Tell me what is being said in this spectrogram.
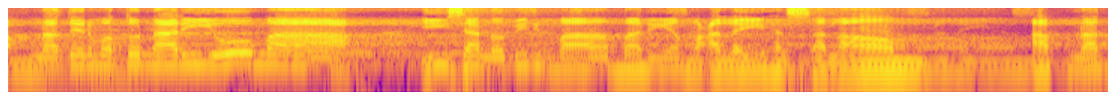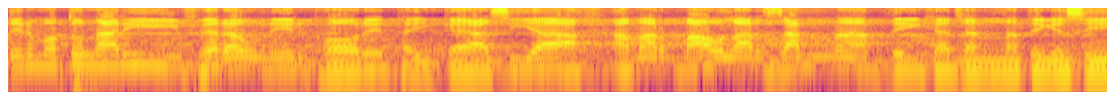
আপনাদের মতো নারী ও মা, ঈসা নবীর মা মারিয়াম আলাইহা সালাম, আপনাদের মতো নারী ফেরাউনের ঘরে থাইকা আসিয়া আমার মাওলার জান্নাত দেইখা জান্নাতে গেছি।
